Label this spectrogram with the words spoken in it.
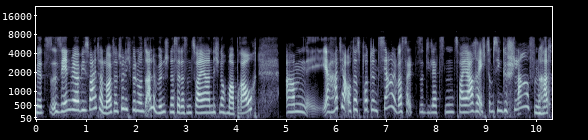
jetzt sehen wir, wie es weiterläuft. Natürlich würden wir uns alle wünschen, dass er das in zwei Jahren nicht nochmal braucht. Ähm, er hat ja auch das Potenzial, was halt so die letzten zwei Jahre echt so ein bisschen geschlafen hat.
